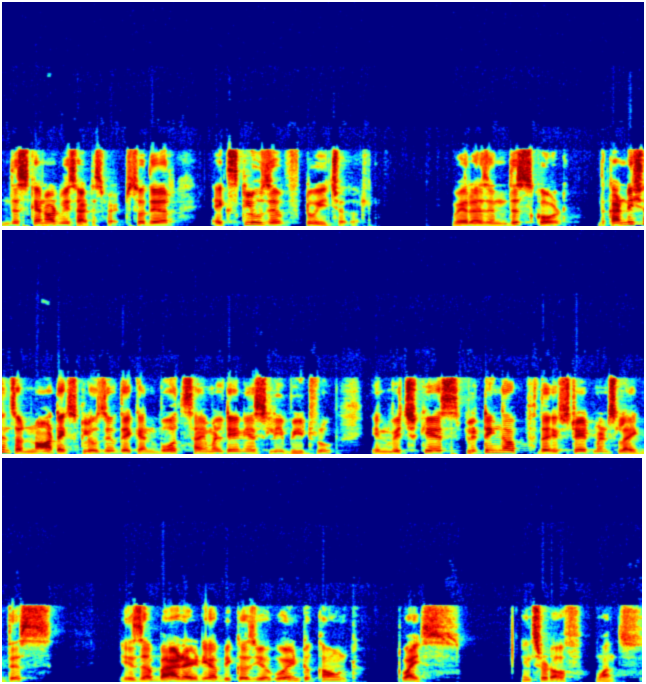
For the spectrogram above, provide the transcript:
this cannot be satisfied. So they are exclusive to each other. Whereas in this code the conditions are not exclusive they can both simultaneously be true. In which case splitting up the if statements like this is a bad idea because you're going to count twice instead of once.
